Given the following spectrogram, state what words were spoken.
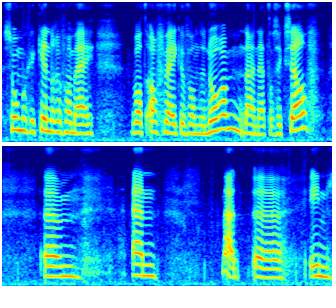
sommige kinderen van mij wat afwijken van de norm, nou, net als ik zelf. Um, en nou, één,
